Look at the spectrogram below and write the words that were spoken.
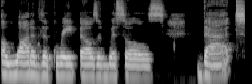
a lot of the great bells and whistles that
